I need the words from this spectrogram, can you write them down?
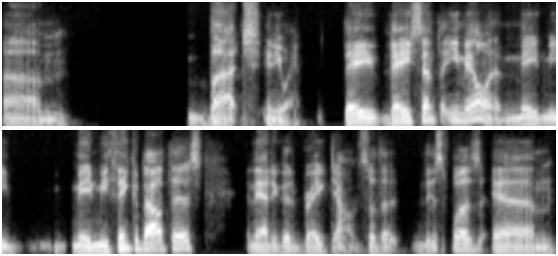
Um, but anyway, they they sent the email and it made me made me think about this and they had a good breakdown. So the this was um,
